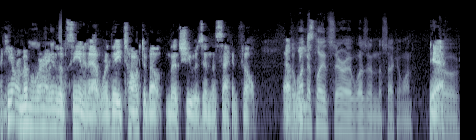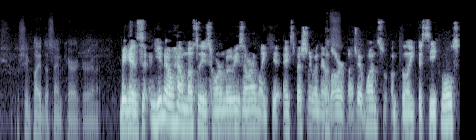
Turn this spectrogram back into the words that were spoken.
I can't remember where I ended up seeing it at where they talked about that she was in the second film. The least, one that played Sarah was in the second one. yeah, So she played the same character in it. because you know how most of these horror movies are, like especially when they're lower budget ones, like the sequels.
